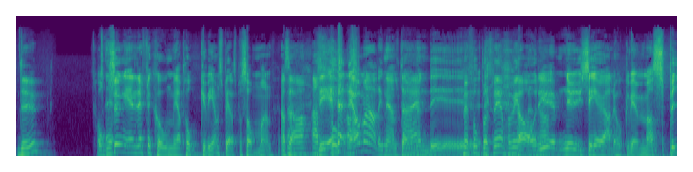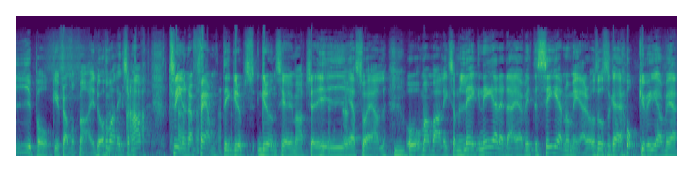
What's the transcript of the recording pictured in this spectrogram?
Du, Också en reflektion med att hockey-VM spelas på sommaren. Alltså, Ja, att det, det har man aldrig gnällt över. Men, det, Men fotbolls-VM på vintern, Ja, och det ja. nu ser jag ju aldrig hockey-VM, men man spyr på hockey framåt maj. Då har man liksom haft 350 grupps, grundseriematcher i SHL. Och man bara liksom, lägg ner det där, jag vill inte se något mer. Och så ska hockey-VM med,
